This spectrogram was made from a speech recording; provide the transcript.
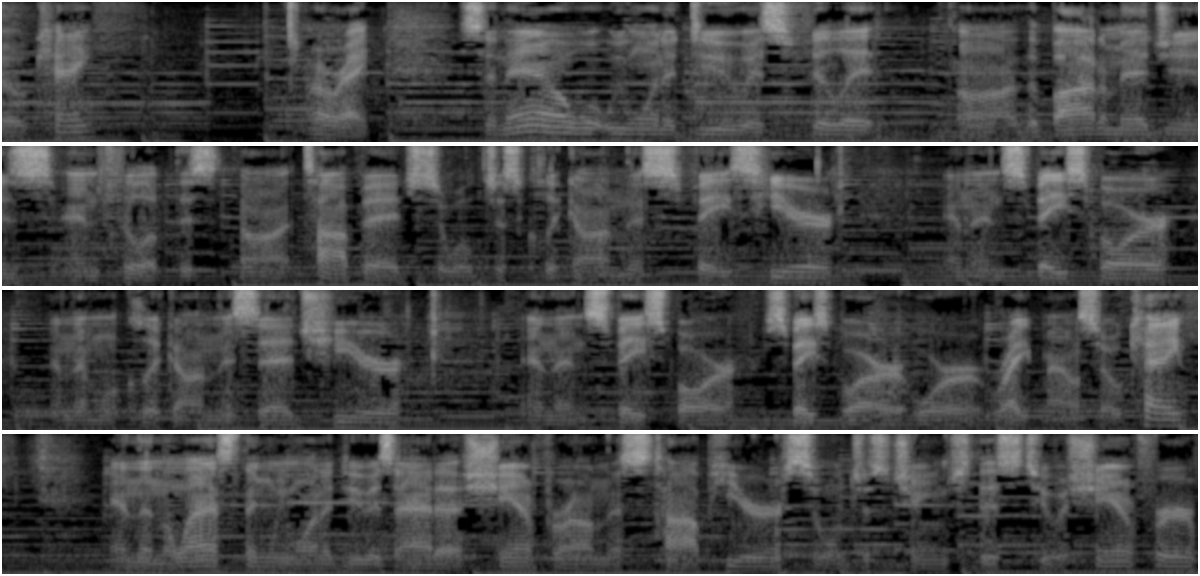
OK. Alright, so now what we want to do is fillet uh, the bottom edges and fillet this uh, top edge, so we'll just click on this face here, and then spacebar, and then we'll click on this edge here, and then spacebar, spacebar, or right mouse OK. And then the last thing we want to do is add a chamfer on this top here. So we'll just change this to a chamfer.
